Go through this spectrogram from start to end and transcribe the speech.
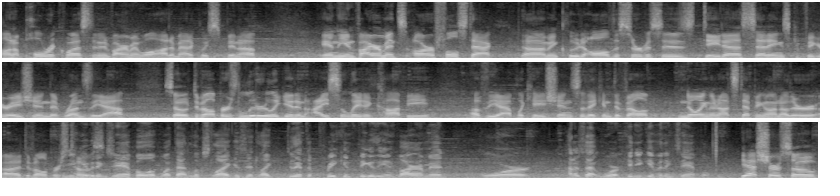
on a pull request, an environment will automatically spin up. And the environments are full stack, um, include all the services, data, settings, configuration that runs the app. So developers literally get an isolated copy of the application so they can develop knowing they're not stepping on other uh, developers' toes. Can you give an example of what that looks like? Is it like, do they have to pre-configure the environment or how does that work? Can you give an example? Yeah, sure. So,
